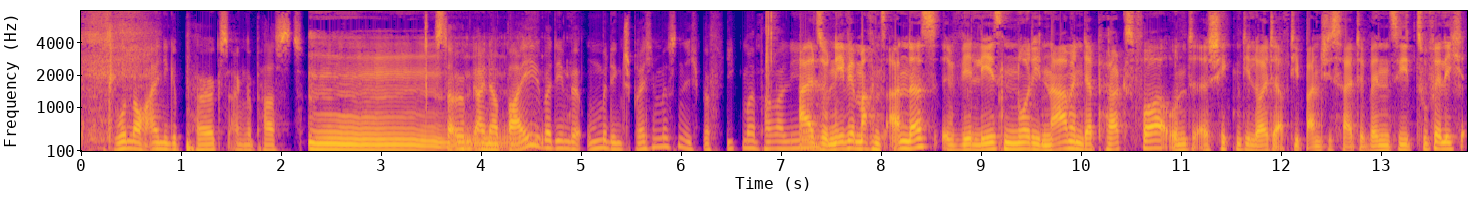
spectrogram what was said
Es wurden auch einige Perks angepasst. Mm. Ist da irgendeiner bei, über den wir unbedingt sprechen müssen? Ich überfliege mal parallel. Also, nee, wir machen es anders. Wir lesen nur die Namen der Perks vor und äh, schicken die Leute auf die Bungie-Seite, wenn sie zufällig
